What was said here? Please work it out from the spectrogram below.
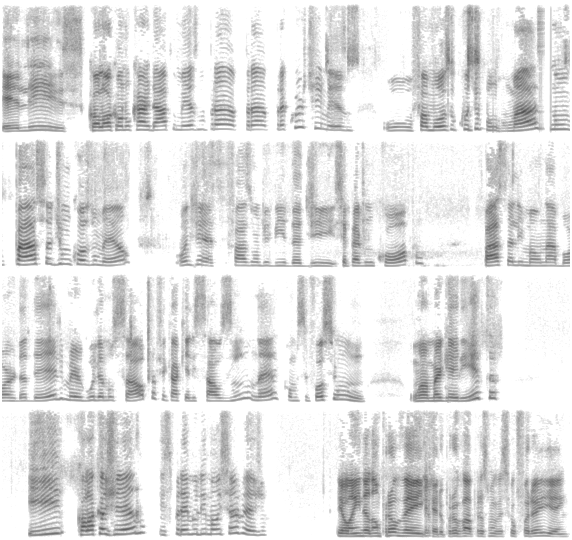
eles colocam no cardápio mesmo pra, pra, pra curtir mesmo. O famoso cu de burro, mas não passa de um cozumel, onde é, você faz uma bebida de. Você pega um copo, passa limão na borda dele, mergulha no sal para ficar aquele salzinho, né? Como se fosse um, uma marguerita e coloca gelo, espreme o limão e cerveja. Eu ainda não provei, quero provar a próxima vez que eu for aí, hein?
